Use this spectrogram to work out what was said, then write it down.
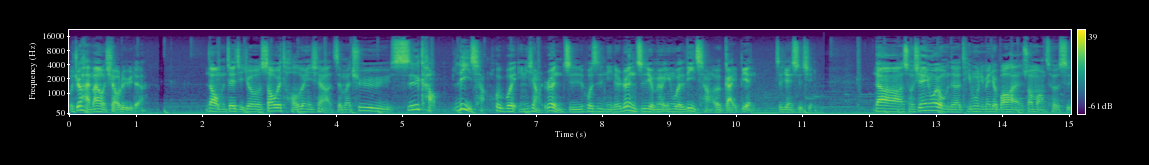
我觉得还蛮有效率的。那我们这集就稍微讨论一下，怎么去思考立场会不会影响认知，或是你的认知有没有因为立场而改变这件事情。那首先，因为我们的题目里面就包含双盲测试，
